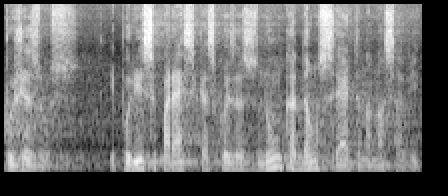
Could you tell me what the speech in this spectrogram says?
por Jesus. E por isso parece que as coisas nunca dão certo na nossa vida.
